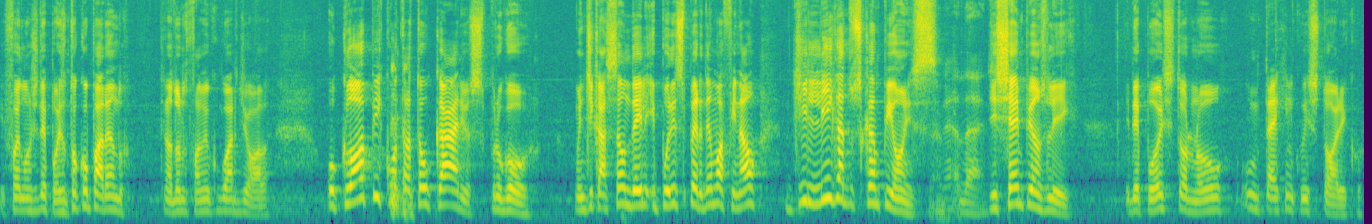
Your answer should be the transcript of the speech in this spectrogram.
e foi longe depois. Não estou comparando o treinador do Flamengo com o Guardiola. O Klopp contratou o Karius para o gol, uma indicação dele, e por isso perdeu uma final de Liga dos Campeões Verdade. de Champions League e depois se tornou um técnico histórico.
